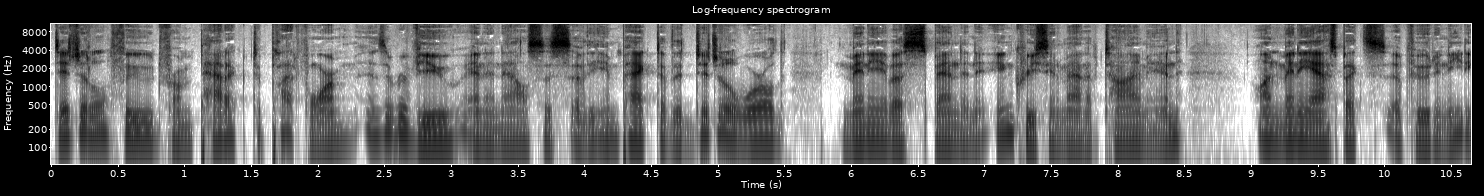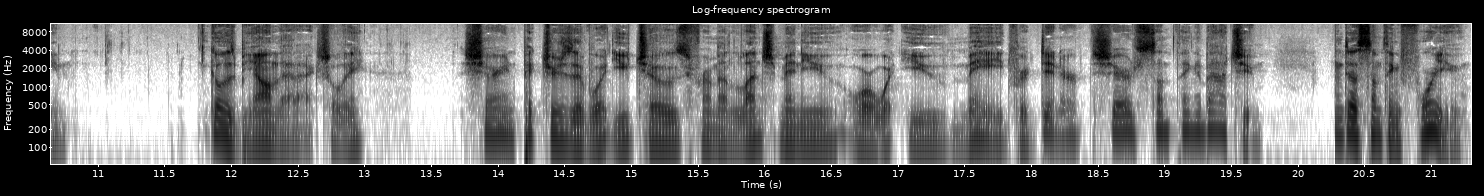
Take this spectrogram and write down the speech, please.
Digital Food from Paddock to Platform is a review and analysis of the impact of the digital world many of us spend an increasing amount of time in on many aspects of food and eating. It goes beyond that, actually. Sharing pictures of what you chose from a lunch menu or what you made for dinner shares something about you and does something for you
